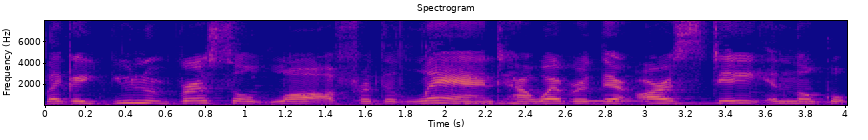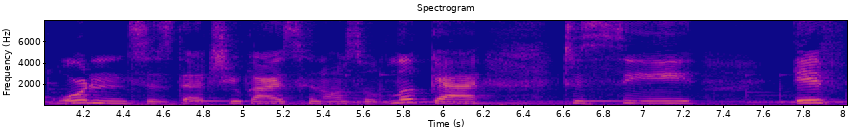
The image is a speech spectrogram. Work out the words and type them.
like a universal law for the land. However, there are state and local ordinances that you guys can also look at to see if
